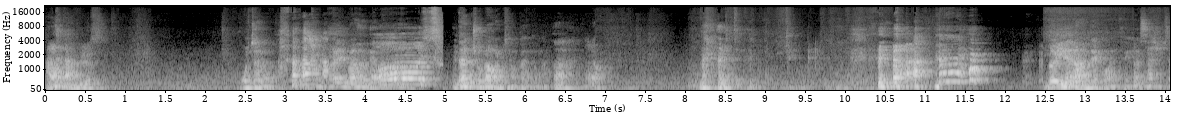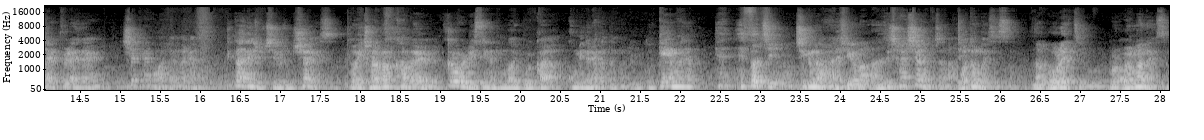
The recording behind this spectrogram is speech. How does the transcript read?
알람이 안 울렸어. 오잖아. 빨리 만원 내놔. 어, 씨. 일단 줘봐 그럼 잠깐 동안. 아. 너 이래는 안될 것 같아. 44일 플랜을 실패할 것 같단 말이야. 특단의 조치를 좀 취하겠어. 너의 절박함을 끌어올릴 수 있는 방법이 뭘까 고민을 해봤단 말이야. 너 게임 하냐? 했- 했었지. 지금은 안 해? 지금 안 하지. 그치 할 시간 없잖아. 어떤 거 했었어? 나 롤 했지 롤. 뭘 얼마나 했어?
